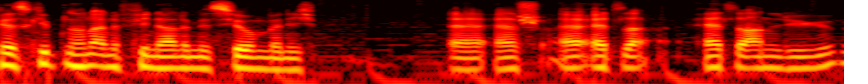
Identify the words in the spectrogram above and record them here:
Okay, es gibt noch eine finale Mission, wenn ich äh, Ash, äh, Adler, Adler anlüge.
